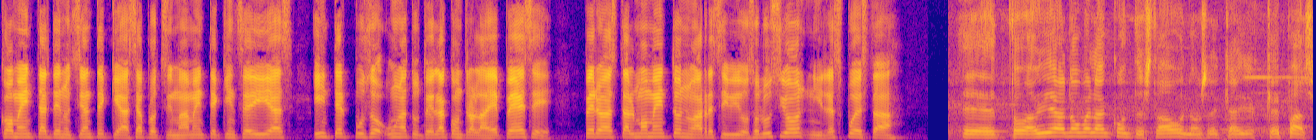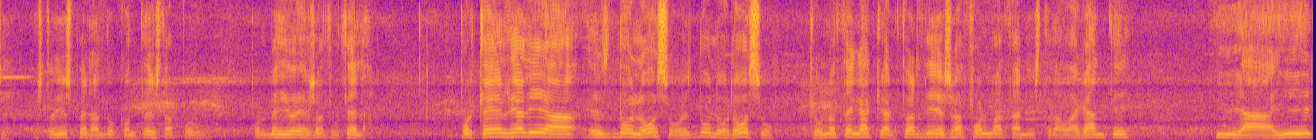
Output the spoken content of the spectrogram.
Comenta el denunciante que hace aproximadamente 15 días interpuso una tutela contra la EPS, pero hasta el momento no ha recibido solución ni respuesta. Eh, todavía no me la han contestado, no sé qué, qué pase. Estoy esperando contesta por, por medio de esa tutela. Porque en realidad es doloso, es doloroso que uno tenga que actuar de esa forma tan extravagante y a ir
